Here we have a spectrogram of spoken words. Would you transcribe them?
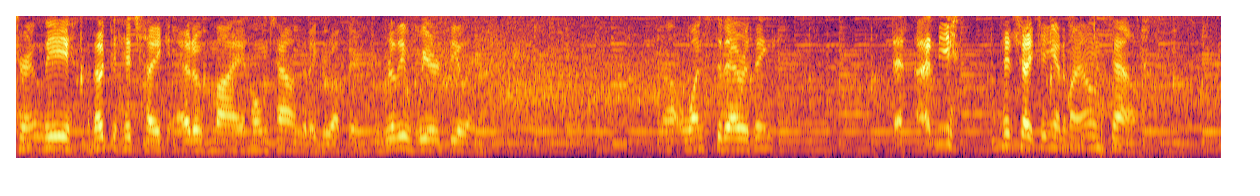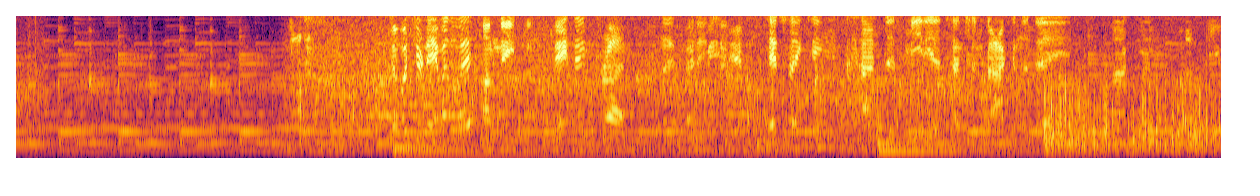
Currently about to hitchhike out of my hometown that I grew up in. It's a really weird feeling. Not once did I ever think that I'd be hitchhiking out of my own town. And what's your name, by the way? I'm Nathan. Nathan? Brad. Nice to meet you. Hitchhiking had this media attention back in the day, back when a few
